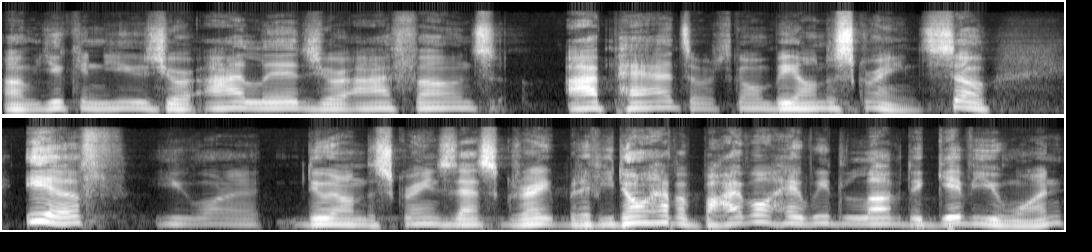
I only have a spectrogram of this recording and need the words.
Um, you can use your eyelids, your iPhones, iPads, or it's going to be on the screen. So, if you want to do it on the screens, that's great. But if you don't have a Bible, hey, we'd love to give you one.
